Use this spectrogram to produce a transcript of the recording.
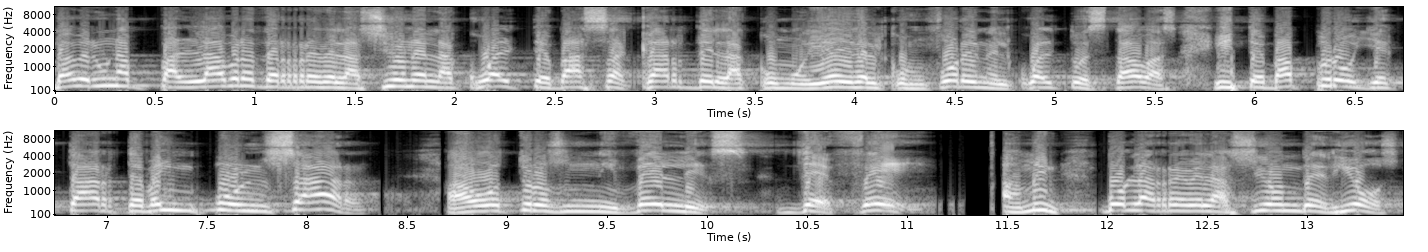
va a haber una palabra de revelación en la cual te va a sacar de la comodidad y del confort en el cual tú estabas y te va a proyectar, te va a impulsar a otros niveles de fe. Amén. Por la revelación de Dios.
